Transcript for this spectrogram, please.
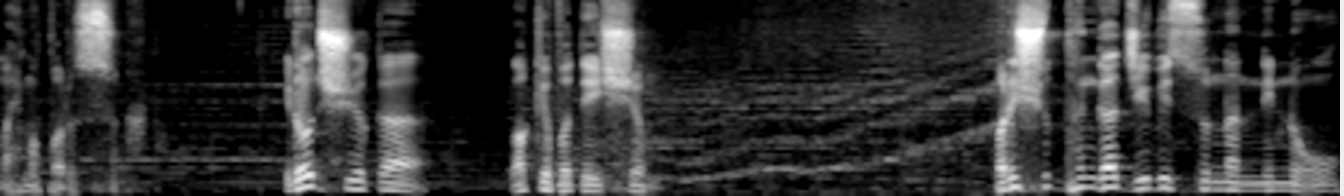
మహిమపరుస్తున్నాను. ఈరోజు యొక్క వాక్యోపదేశం పరిశుద్ధంగా జీవిస్తున్న నిన్ను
